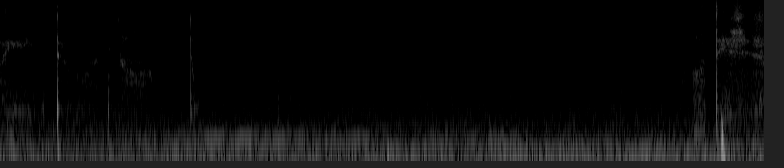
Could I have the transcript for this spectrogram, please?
We do not. Oh, this is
